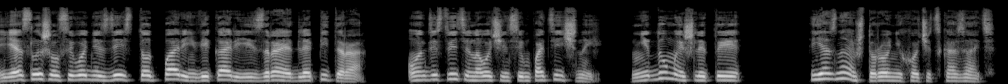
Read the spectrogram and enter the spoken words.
Я слышал сегодня здесь тот парень, викарий из рая для Питера. Он действительно очень симпатичный. Не думаешь ли ты Я знаю, что Ронни хочет сказать.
